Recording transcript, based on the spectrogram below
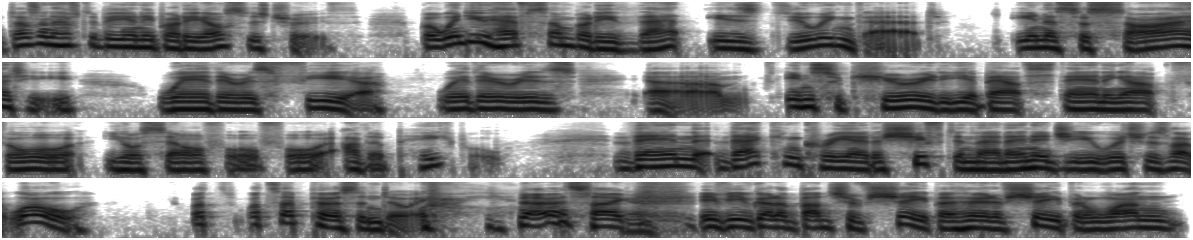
It doesn't have to be anybody else's truth. But when you have somebody that is doing that in a society where there is fear, where there is um, insecurity about standing up for yourself or for other people, then that can create a shift in that energy, which is like, whoa, what's what's that person doing? you know, it's like if you've got a bunch of sheep, a herd of sheep, and one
